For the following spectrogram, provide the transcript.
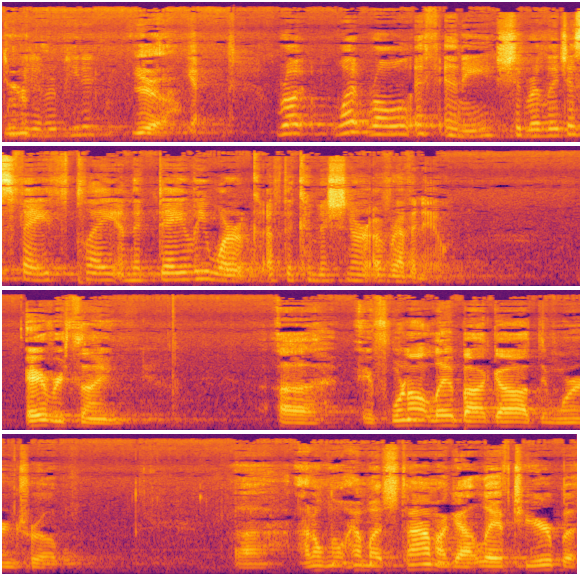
Do you want me to repeat it? yeah. Yep. Ro- What role, if any, should religious faith play in the daily work of the Commissioner of Revenue? everything. Uh, if we're not led by God, then we're in trouble. Uh, I don't know how much time I got left here, but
